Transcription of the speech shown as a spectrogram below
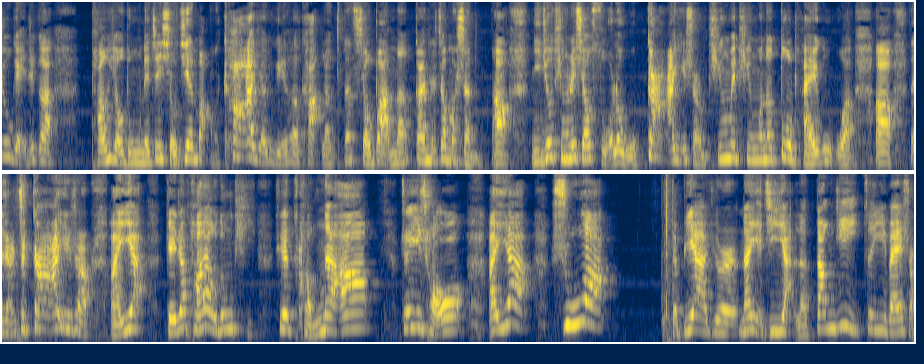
就给这个庞晓东的这小肩膀子咔一下就给他砍了。那小板子干的这么深啊，你就听这小锁了骨嘎一声，听没听过那剁排骨啊？啊，那家这嘎一声，哎呀，给这庞晓东提这疼的啊！这一瞅，哎呀，叔啊！这卞亚军那也急眼了，当即这一摆手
